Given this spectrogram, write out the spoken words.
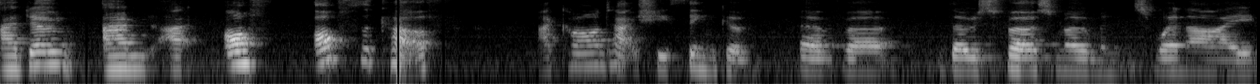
I don't. I'm I, off off the cuff. I can't actually think of of uh, those first moments when I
